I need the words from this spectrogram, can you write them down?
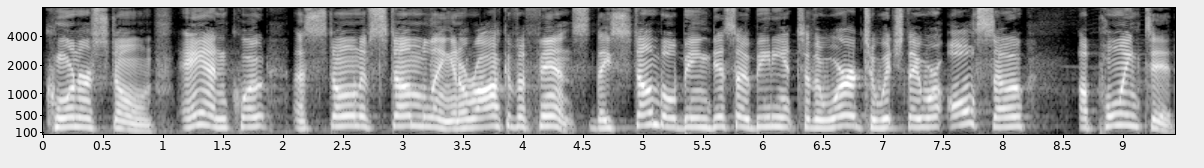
cornerstone. And, quote, a stone of stumbling and a rock of offense. They stumble being disobedient to the word to which they were also appointed.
